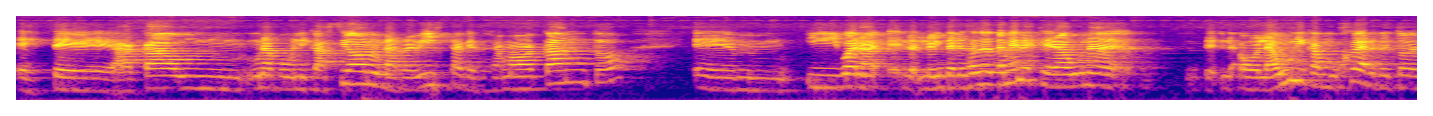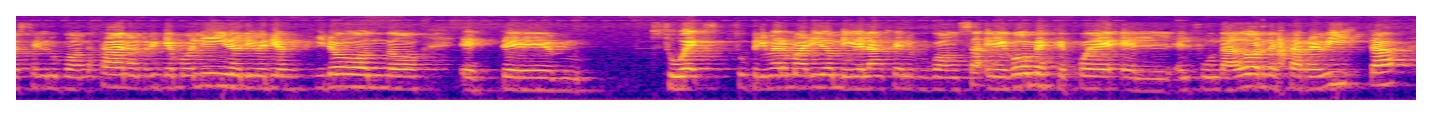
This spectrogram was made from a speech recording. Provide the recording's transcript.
este, acá una publicación, una revista que se llamaba Canto. Em, y bueno, eh, lo interesante también es que era una, o la única mujer de todo ese grupo, donde estaban Enrique Molina, Oliverio Girondo, este, su ex, su primer marido Miguel Ángel eh, Gómez, que fue el, el fundador de esta revista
